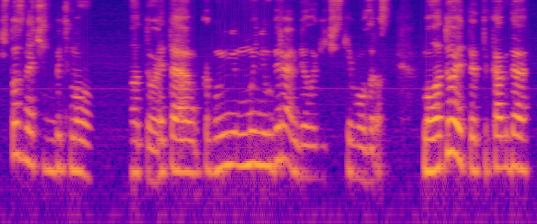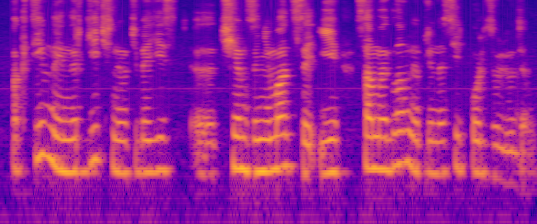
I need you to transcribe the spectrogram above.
Что значит быть молодой? Это как бы мы не убираем биологический возраст. Молодой это, это когда активный, энергичный, у тебя есть э, чем заниматься и самое главное приносить пользу людям.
